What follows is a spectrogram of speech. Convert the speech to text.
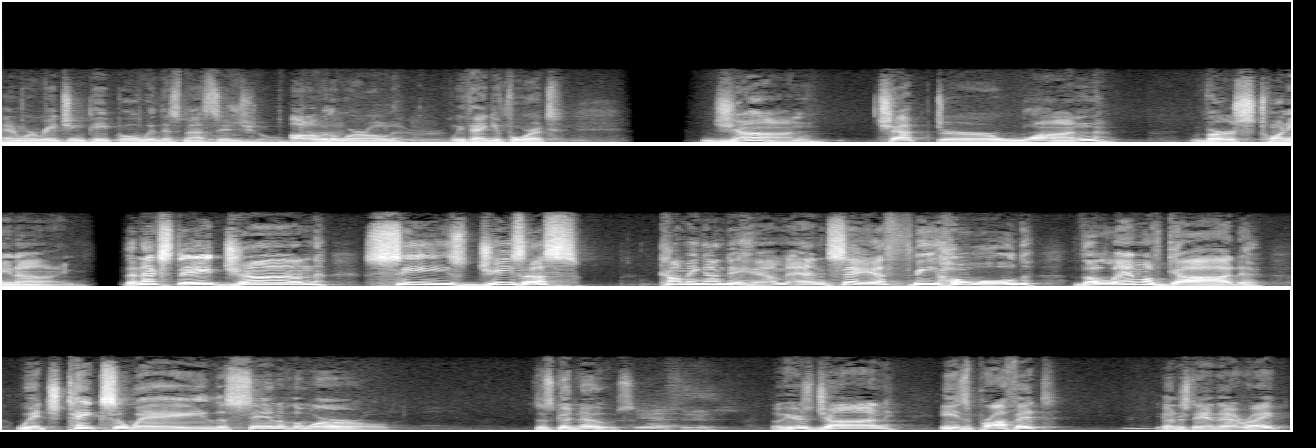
and we're reaching people with this message all over the world. We thank you for it. John chapter 1 verse 29 the next day John sees Jesus coming unto him and saith behold the Lamb of God which takes away the sin of the world. Is this good news? Yes, it is. so here's John. He's a prophet. You understand that right?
